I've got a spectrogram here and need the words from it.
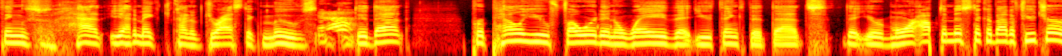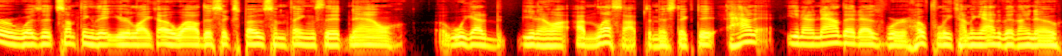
things had you had to make kind of drastic moves, yeah. did that propel you forward in a way that you think that that's that you're more optimistic about a future or was it something that you're like oh wow this exposed some things that now we got to you know I'm less optimistic how you know now that as we're hopefully coming out of it I know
